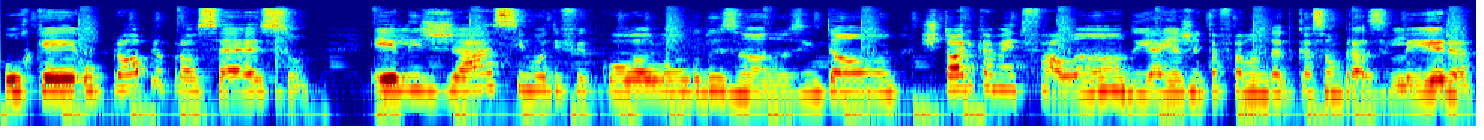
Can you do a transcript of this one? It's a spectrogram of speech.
porque o próprio processo ele já se modificou ao longo dos anos. Então, historicamente falando, e aí a gente está falando da educação brasileira,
